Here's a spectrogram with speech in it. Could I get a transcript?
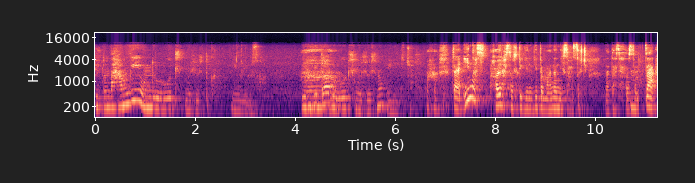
тэр дундаа хамгийн өндөр өргөдөлт нөлөөлдөг ийм вирус байна. Ерөнхийдөө өргөдөл нөлөөлнө энэ гэж байна. Аха. За энэ хоёр асуултыг ерөнхийдөө манай нэг сонсогч надаас асуусан. За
